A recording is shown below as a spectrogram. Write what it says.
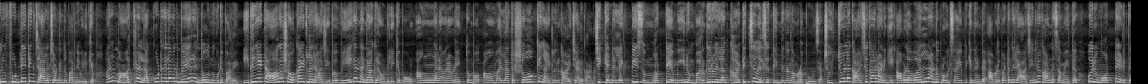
ഒരു ഫുഡ് ഡേറ്റിംഗ് ചാലഞ്ച് ഉണ്ടെന്ന് പറഞ്ഞ് വിളിക്കും. അത് മാത്രമല്ല കൂട്ടത്തിൽ അവൻ വേറെ എന്തോ ഒന്നും കൂടി പറയും. ഇത് കേട്ട് ആകെ ഷോക്കായിട്ടുള്ള രാജീവ് വേഗം തന്നെ ആ ഗ്രൗണ്ടിലേക്ക് പോകും അങ്ങനെ അവൻ അവിടെ എത്തുമ്പോൾ അവൻ വല്ലാത്ത ഷോക്കിംഗ് ആയിട്ടുള്ള ഒരു കാഴ്ചയാണ് കാണുക. ചിക്കന്റെ ലെഗ് പീസും മുട്ടയും മീനും ബർഗറും എല്ലാം കടിച്ച് വലിച്ച് തിന്നുന്ന നമ്മുടെ പൂജ. ചുറ്റുമുള്ള കാഴ്ചക്കാരാണെങ്കിൽ അവളെ വല്ലാണ്ട് പ്രോത്സാഹിപ്പിക്കുന്നുണ്ട്. അവൾ പെട്ടെന്ന് രാജീവിനെ കാണുന്ന സമയത്ത് ഒരു മുട്ട എടുത്ത്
